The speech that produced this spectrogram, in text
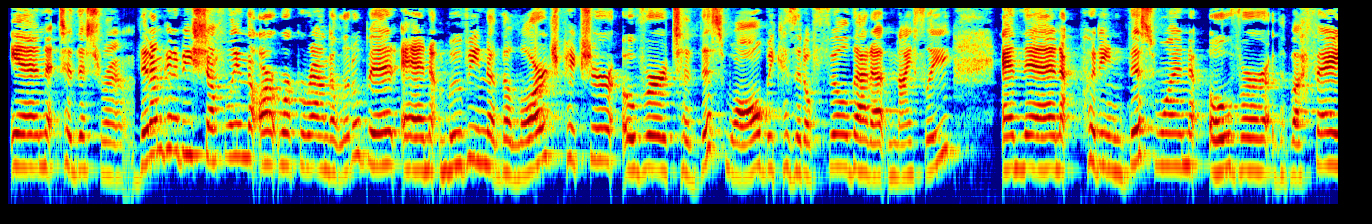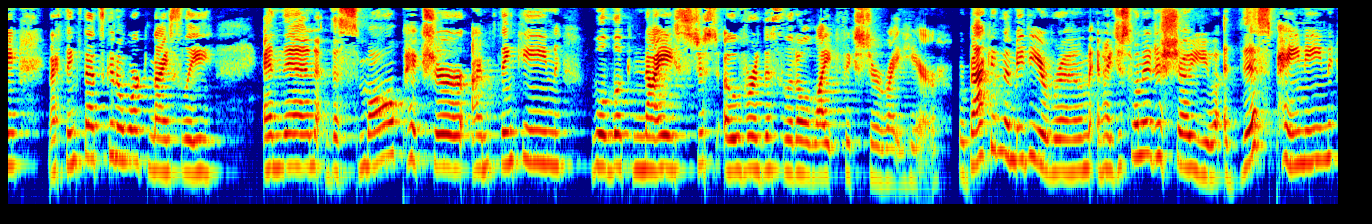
into this room. Then I'm going to be shuffling the artwork around a little bit and moving the large picture over to this wall because it'll fill that up nicely and then putting this one over the buffet. And I think that's going to work nicely. And then the small picture, I'm thinking will look nice just over this little light fixture right here. We're back in the media room and I just wanted to show you this painting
